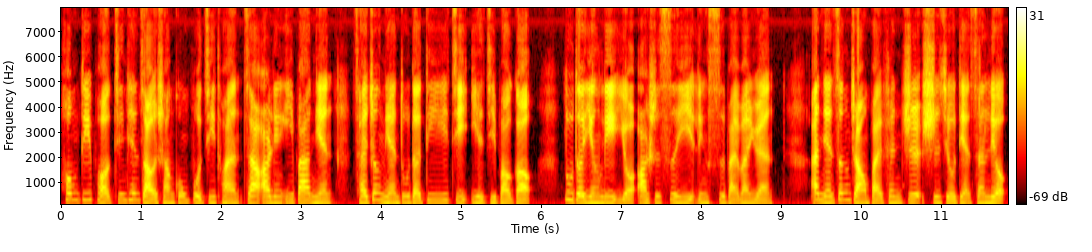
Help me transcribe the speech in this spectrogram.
Home Depot 今天早上公布集团在二零一八年财政年度的第一季业绩报告，录得盈利有二十四亿零四百万元，按年增长百分之十九点三六，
